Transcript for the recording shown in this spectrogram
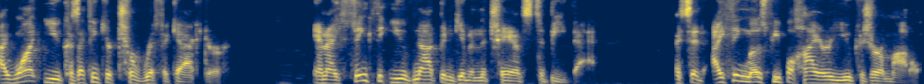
I want you because I think you're a terrific actor. And I think that you've not been given the chance to be that. I said, I think most people hire you because you're a model.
